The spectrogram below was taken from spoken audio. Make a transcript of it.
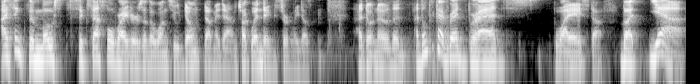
i think the most successful writers are the ones who don't dumb it down chuck wendig certainly doesn't i don't know that i don't think i've read brad's ya stuff but yeah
